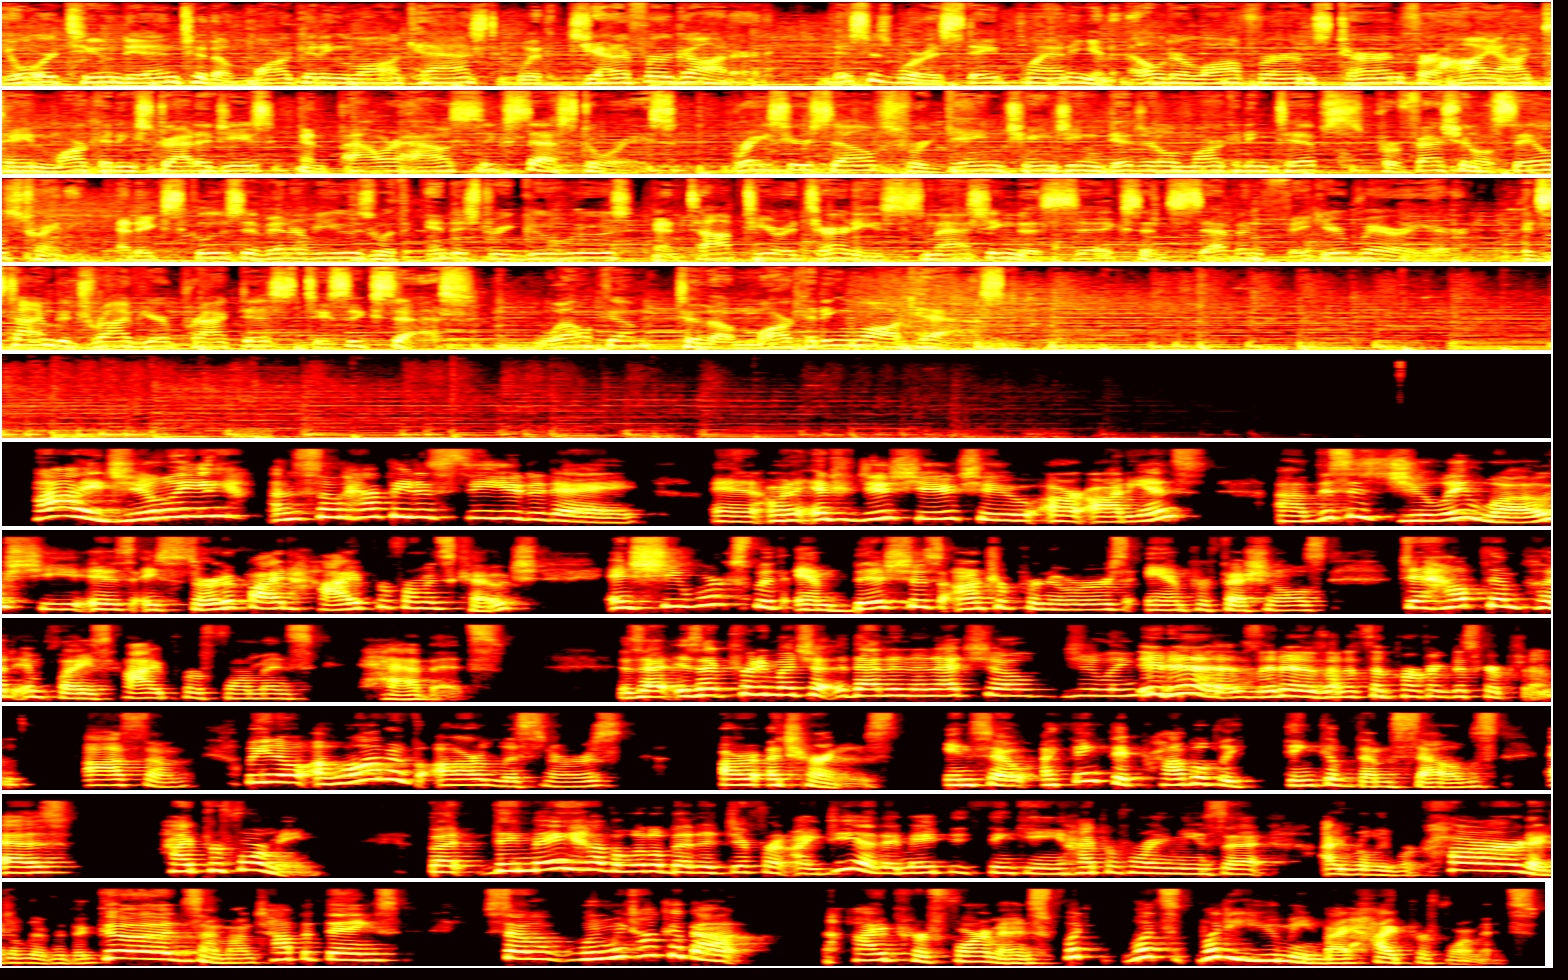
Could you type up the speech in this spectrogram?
You're tuned in to the Marketing Lawcast with Jennifer Goddard. This is where estate planning and elder law firms turn for high octane marketing strategies and powerhouse success stories. Brace yourselves for game changing digital marketing tips, professional sales training, and exclusive interviews with industry gurus and top tier attorneys smashing the six and seven figure barrier. It's time to drive your practice to success. Welcome to the Marketing Lawcast. Hi, Julie. I'm so happy to see you today. And I want to introduce you to our audience. Um, this is Julie Lowe. She is a certified high performance coach, and she works with ambitious entrepreneurs and professionals to help them put in place high performance habits. Is that is that pretty much a, that in a nutshell, Julie? It is. It is, and it's a perfect description. Awesome. Well, you know, a lot of our listeners are attorneys and so I think they probably think of themselves as high performing, but they may have a little bit of different idea. They may be thinking high performing means that I really work hard, I deliver the goods, I'm on top of things. So when we talk about high performance, what what's what do you mean by high performance?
